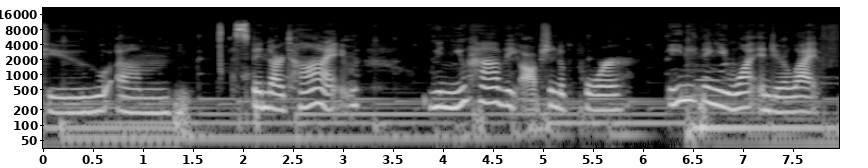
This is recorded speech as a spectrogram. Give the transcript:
to um, spend our time, when you have the option to pour anything you want into your life,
